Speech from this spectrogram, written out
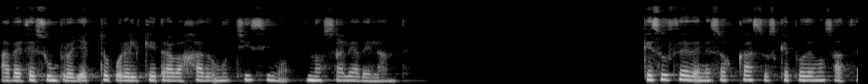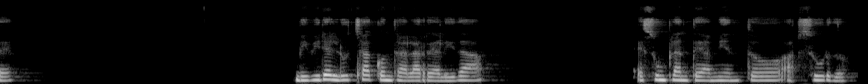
a veces un proyecto por el que he trabajado muchísimo no sale adelante. ¿Qué sucede en esos casos? ¿Qué podemos hacer? Vivir en lucha contra la realidad es un planteamiento absurdo,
